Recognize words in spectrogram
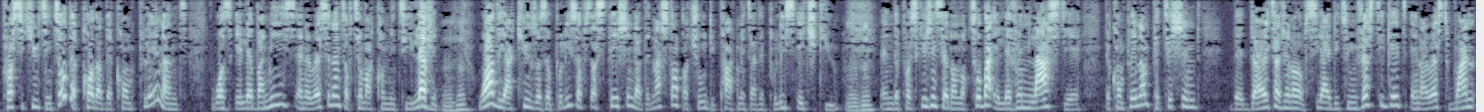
prosecuting told the court that the complainant was a Lebanese and a resident of Tema Community 11, Mhm. while the accused was a police officer stationed at the National Patrol Department at the police HQ. Mhm. And the prosecution said on October 11 last year, the complainant petitioned the Director General of CID to investigate and arrest one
